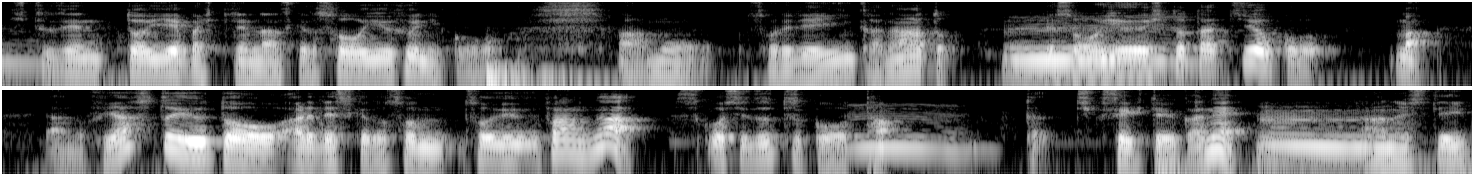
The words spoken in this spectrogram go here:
ん。必然といえば必然なんですけどそういうふうにこうあもうそれでいいかなと。うん。でそういう人たちをこうまああの増やすというとあれですけどそんそういうファンが少しずつこうた蓄積というかね、うん。あのしてい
